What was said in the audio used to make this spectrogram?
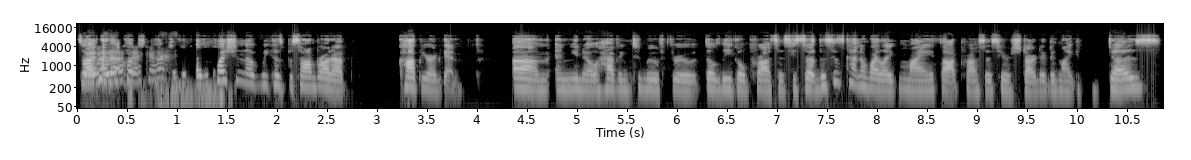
So I, I have a that, question. I have have a question though because Bassam brought up copyright again, um, and you know having to move through the legal process. So this is kind of why like my thought process here started. And like, does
